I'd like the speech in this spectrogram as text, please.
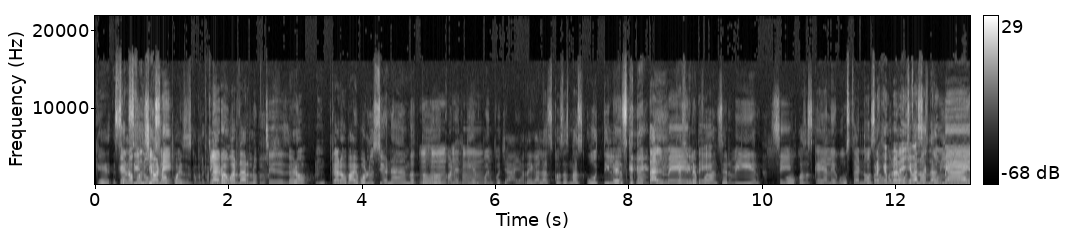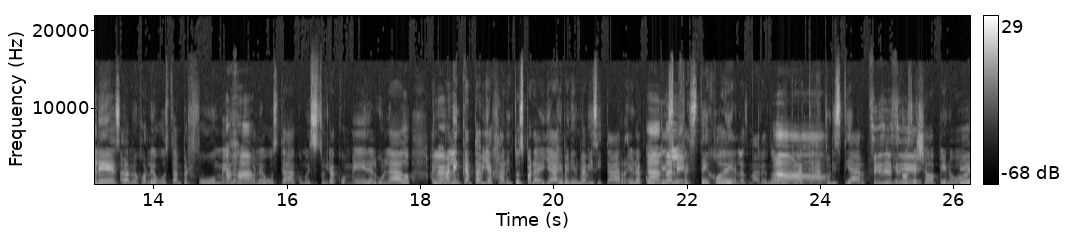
que, sea no sin funcione. uso, pues es como, ¿para qué Claro. voy a guardarlo? Sí, sí, sí. Pero claro, va evolucionando todo con el tiempo y pues ya, ya regalas cosas más útiles que, Totalmente. que sí le puedan servir. Sí. O cosas que a ella le gustan, ¿no? O, por ejemplo, la le gustan los a labiales, a lo mejor le gustan perfumes, a lo mejor le gusta, como dices tú, ir a comer de algún lado. A mi mamá le encanta viajar, entonces para ella venirme a visitar era como que Ándale. su festejo de Día de las Madres, ¿no? Venir para acá Ah. a turistear, Sí, sí, irnos de sí. shopping o así.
